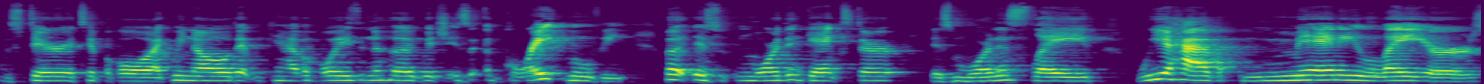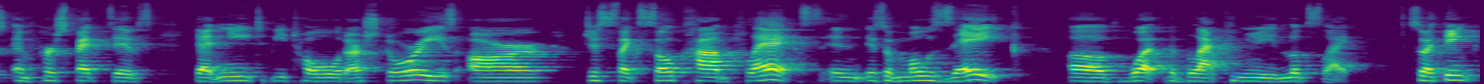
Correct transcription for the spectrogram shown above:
the stereotypical. Like we know that we can have a Boyz n the Hood, which is a great movie, but there's more than gangster. There's more than slave. We have many layers and perspectives that need to be told. Our stories are just like so complex, and there's a mosaic of what the Black community looks like. So I think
